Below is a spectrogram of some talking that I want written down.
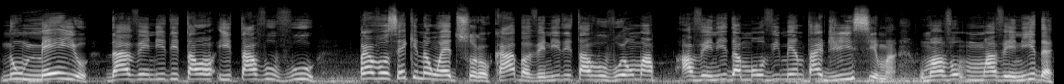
no meio da Avenida Ita Itavuvu. Para você que não é de Sorocaba, Avenida Itavuvu é uma avenida movimentadíssima, uma, uma avenida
